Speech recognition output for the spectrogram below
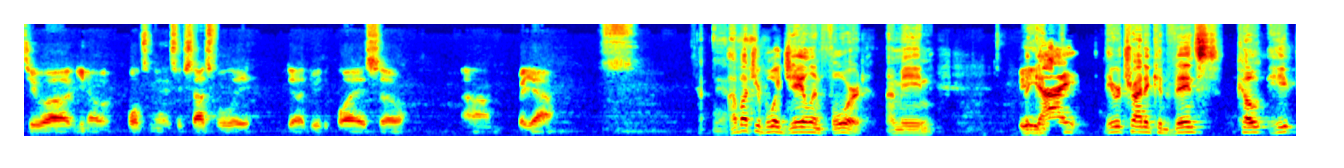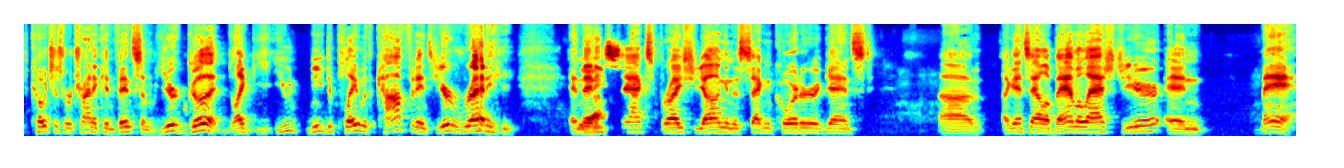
to uh, you know ultimately successfully uh, do the play. So, um, but yeah. Yeah. How about your boy Jaylan Ford? I mean, Beast. the guy they were trying to convince co- he, coaches were trying to convince him you're good. Like you need to play with confidence. You're ready. And then yeah. he sacks Bryce Young in the second quarter against uh, against Alabama last year, and man,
